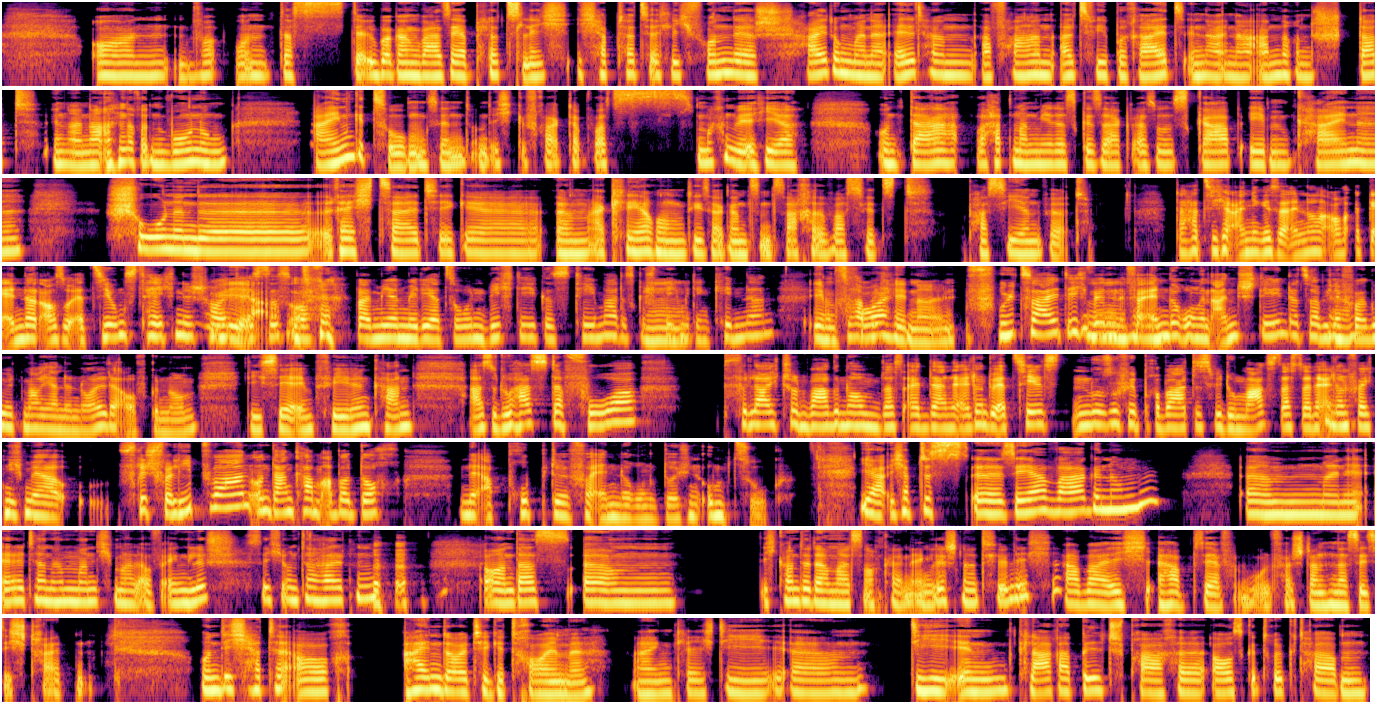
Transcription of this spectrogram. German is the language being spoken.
Und, und das, der Übergang war sehr plötzlich. Ich habe tatsächlich von der Scheidung meiner Eltern erfahren, als wir bereits in einer anderen Stadt, in einer anderen Wohnung eingezogen sind und ich gefragt habe, was machen wir hier? Und da hat man mir das gesagt. Also es gab eben keine schonende, rechtzeitige ähm, Erklärung dieser ganzen Sache, was jetzt passieren wird. Da hat sich ja einiges geändert, auch so erziehungstechnisch. Heute ja. ist das auch bei mir in Mediation ein wichtiges Thema, das Gespräch mhm. mit den Kindern. Im Dazu Vorhinein. Frühzeitig, wenn mhm. Veränderungen anstehen. Dazu habe ich ja. eine Folge mit Marianne Nolde aufgenommen, die ich sehr empfehlen kann. Also du hast davor vielleicht schon wahrgenommen, dass deine Eltern, du erzählst nur so viel Privates, wie du magst, dass deine Eltern mhm. vielleicht nicht mehr frisch verliebt waren und dann kam aber doch eine abrupte Veränderung durch einen Umzug. Ja, ich habe das äh, sehr wahrgenommen. Ähm, meine Eltern haben manchmal auf Englisch sich unterhalten. und das, ähm, ich konnte damals noch kein Englisch natürlich, aber ich habe sehr wohl verstanden, dass sie sich streiten. Und ich hatte auch eindeutige Träume eigentlich, die, ähm, die in klarer Bildsprache ausgedrückt haben,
